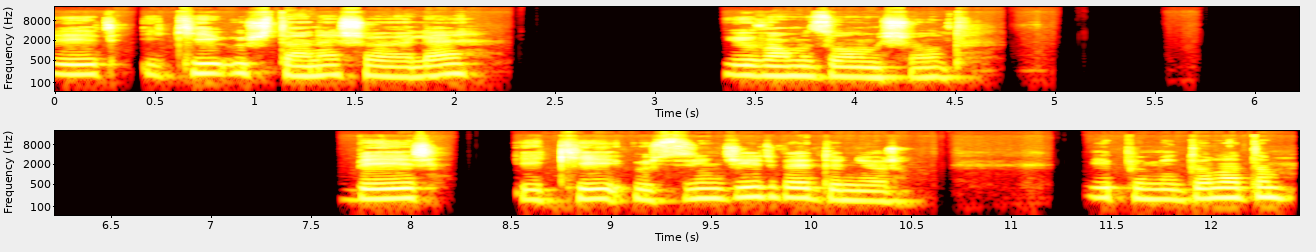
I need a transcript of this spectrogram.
1 2 3 tane şöyle yuvamız olmuş oldu. 1 2 3 zincir ve dönüyorum. İpimi doladım.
